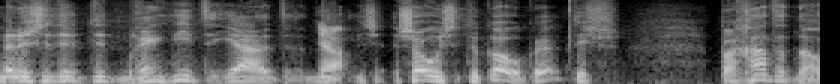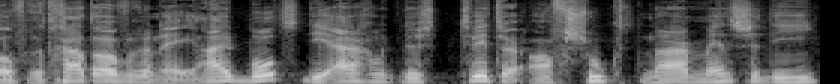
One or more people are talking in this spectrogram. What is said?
dus dit, dit brengt niet, ja, het- Ja. zo is het natuurlijk ook. Hè? Het is, waar gaat het nou over? Het gaat over een AI-bot die eigenlijk dus Twitter afzoekt naar mensen die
